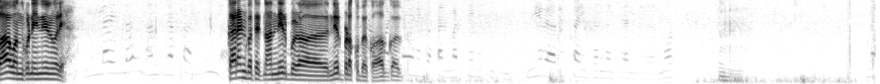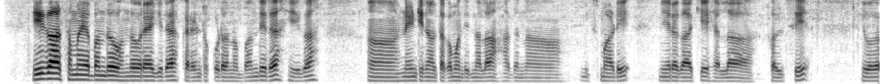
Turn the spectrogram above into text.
ಬಾ ಒಂದು ನೀನು ನೀನು ಕರೆಂಟ್ ಬರ್ತೈತೆ, ನಾನು ನೀರು ಬಿಡ ನೀರು ಬಿಡಕೋಬೇಕು. ಈಗ ಸಮಯ ಬಂದು ಒಂದೂವರೆ ಆಗಿದೆ, ಕರೆಂಟು ಕೂಡ ಬಂದಿದೆ. ಈಗ ನೈಂಟಿನಲ್ಲಿ ತಗೊಂಬಂದಿದ್ನಲ್ಲ, ಅದನ್ನು ಮಿಕ್ಸ್ ಮಾಡಿ. ನೀರಾಗ ಹಾಕಿ ಎಲ್ಲ ಕಲಸಿ ಇವಾಗ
